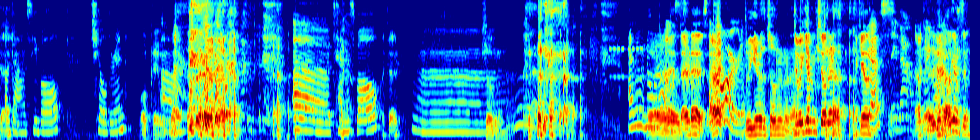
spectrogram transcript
a bouncy ball, children, Okay. Um, what? a tennis ball, Okay. uh, Children. I don't know what There it else. is. There it is. All That's right. hard. Do we give her the children or not? Do we give them children? Michaela? Yes. Okay. They all right, bounce. we'll give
